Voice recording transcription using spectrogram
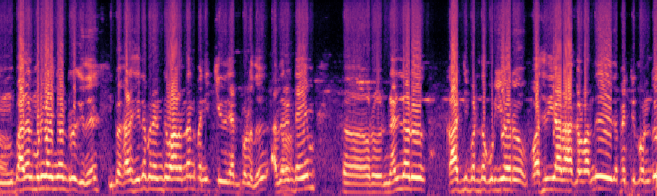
ம், இப்ப அதில் முடிவடைஞ்சோன்னு இருக்குது இப்ப கடைசியில இப்ப ரெண்டு வாரம் தான் இப்ப நிக்குது கற்பொழுது அது ரெண்டையும் ஒரு நல்ல ஒரு காட்சிப்படுத்தக்கூடிய ஒரு வசதியான ஆட்கள் வந்து இதை பெற்றுக்கொண்டு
